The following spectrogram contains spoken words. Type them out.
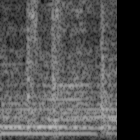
tonight.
